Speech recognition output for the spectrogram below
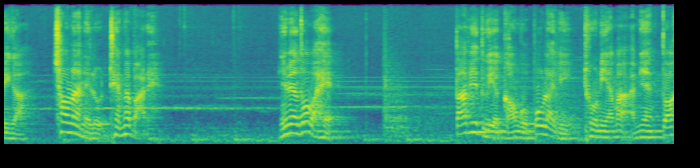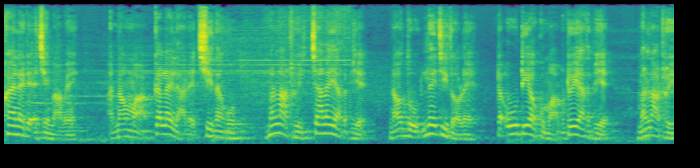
ပေးက6လန့်တယ်လို့ထင်မှတ်ပါတယ်မြန်မြန်သွားပါဟဲ့တားဖြစ်သူရဲ့ခေါင်းကိုပုတ်လိုက်ပြီးထိုနေရာမှာအမြန်သွားခိုင်းလိုက်တဲ့အချိန်မှာပဲအနောက်မှကက်လိုက်လာတဲ့ခြေတံကိုမလှထွေကြားလိုက်ရသဖြင့်နောက်သို့လှည့်ကြည့်တော့လဲတအူးတယောက်ကမှမတွေ့ရသဖြင့်မလှထွေ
